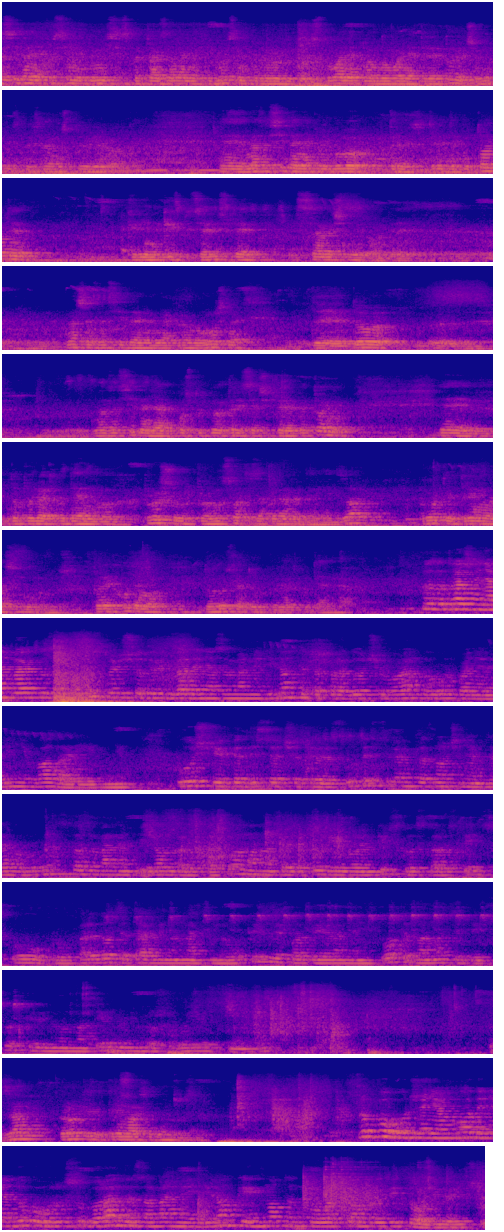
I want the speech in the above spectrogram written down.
Засідання постійної комісії з питань земельних відносин, природокористування, планування території Чернігівської селищної ради. Е, На засідання прибуло три, три депутати, керівники, спеціалісти селищної ради. Е, Наше засідання неправомочне. Д- До, е, на засідання поступило 34 питання. Е, До порядку денного прошу проголосувати за порядок денний. Проти, утрималися одноголосно. Переходимо до розгляду порядку денного. Про затвердження проекту землеустрою щодо відведення земельної ділянки та передачу в оренду Гурбані Аліні Валеріївні. Площею 54 сутих з цільовим призначенням для городництва земельна ділянка розташована на території Воронківського старостинського округу. Передати терміном на 7 років з виплатою орендної плати 12% від нормативної грошової оцінки. За, проти, утримався одноголосно. Про погодження укладення договору суборенди земельної ділянки Ігнотенко Олександру Віталійовичу.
